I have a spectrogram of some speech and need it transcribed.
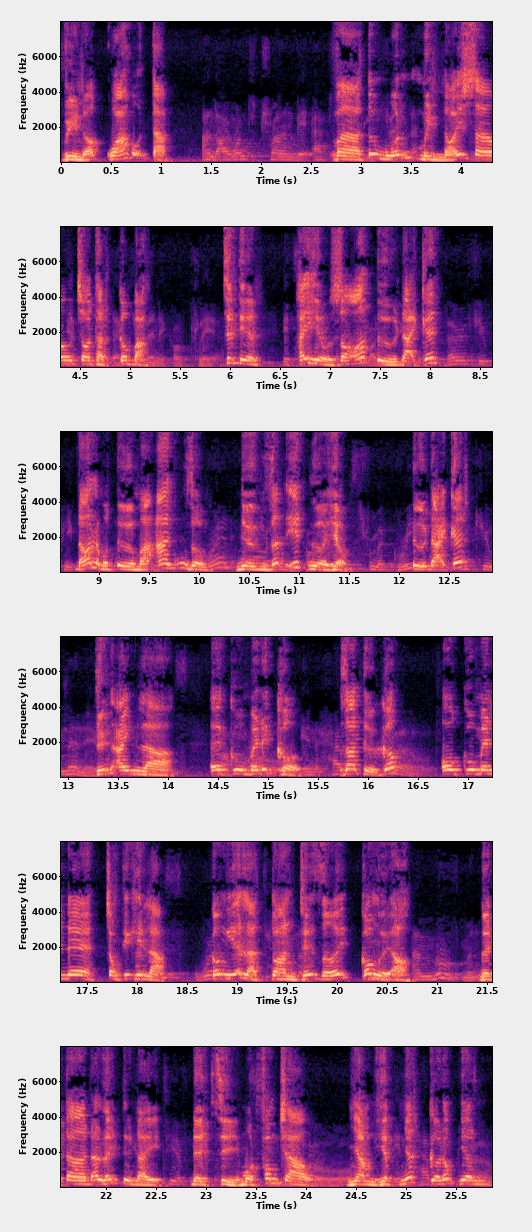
vì nó quá hỗn tạp. Và tôi muốn mình nói sao cho thật công bằng. Trước tiên, hãy hiểu rõ từ đại kết. Đó là một từ mà ai cũng dùng, nhưng rất ít người hiểu. Từ đại kết, tiếng Anh là ecumenical, ra từ gốc okumene trong tiếng Hy Lạp, có nghĩa là toàn thế giới có người ở. Người ta đã lấy từ này để chỉ một phong trào nhằm hiệp nhất cơ đốc nhân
